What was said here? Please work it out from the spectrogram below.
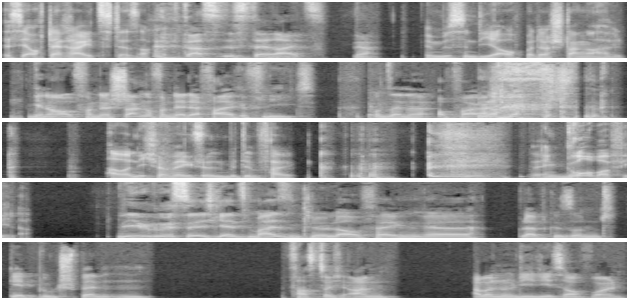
ist ja auch der Reiz der Sache. Das ist der Reiz. Ja. Wir müssen die ja auch bei der Stange halten. Genau, von der Stange, von der der Falke fliegt und seine Opfer. Ja. Aber nicht verwechseln mit dem Falken. Ein grober Fehler. Liebe Grüße, ich gehe jetzt Meisenknödel aufhängen. Äh, bleibt gesund, geht Blut spenden fasst euch an. Aber nur die, die es auch wollen.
